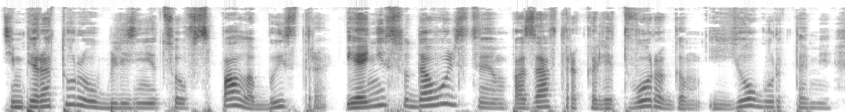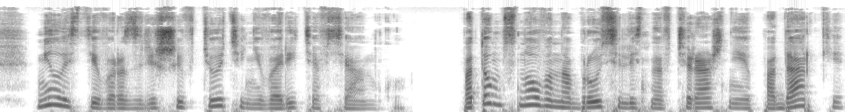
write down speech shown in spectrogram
Температура у близнецов спала быстро, и они с удовольствием позавтракали творогом и йогуртами, милостиво разрешив тете не варить овсянку. Потом снова набросились на вчерашние подарки,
